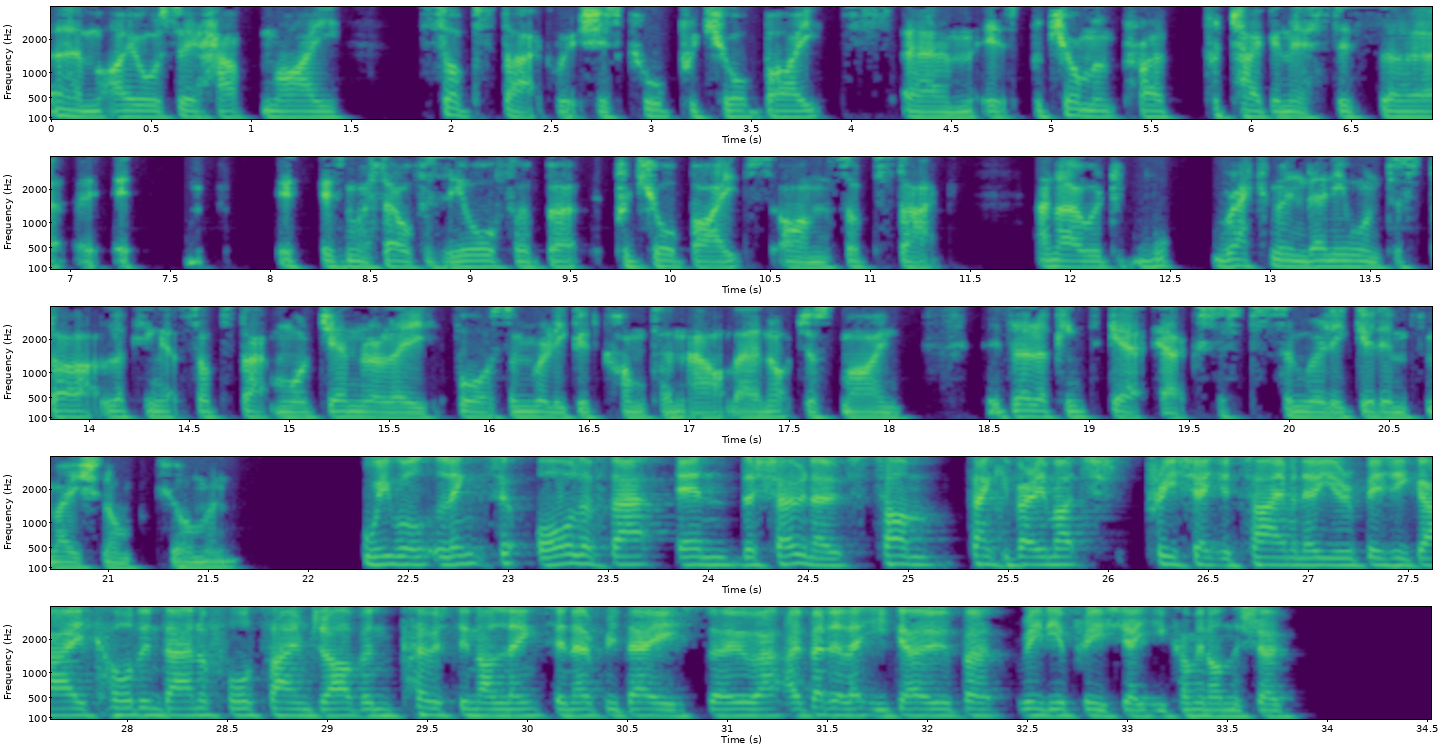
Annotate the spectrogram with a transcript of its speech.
Um, I also have my Substack, which is called Procure Bytes. Um, it's procurement pro- protagonist is uh, it, is myself as the author, but Procure Bytes on Substack. And I would w- recommend anyone to start looking at Substack more generally for some really good content out there, not just mine, if they're looking to get access to some really good information on procurement. We will link to all of that in the show notes. Tom, thank you very much. Appreciate your time. I know you're a busy guy holding down a full time job and posting on LinkedIn every day. So uh, I better let you go, but really appreciate you coming on the show.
